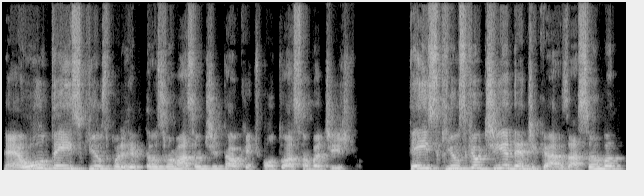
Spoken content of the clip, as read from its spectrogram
Né? Ou tem skills, por exemplo, transformação digital, que a gente montou a Samba Digital. Tem skills que eu tinha dentro de casa. A Samba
